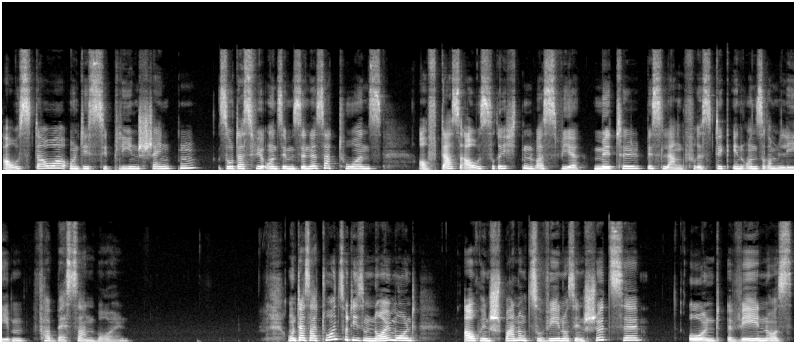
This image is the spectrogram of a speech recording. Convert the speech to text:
Ausdauer und Disziplin schenken, so dass wir uns im Sinne Saturns auf das ausrichten, was wir mittel- bis langfristig in unserem Leben verbessern wollen. Und da Saturn zu diesem Neumond auch in Spannung zu Venus in Schütze und Venus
